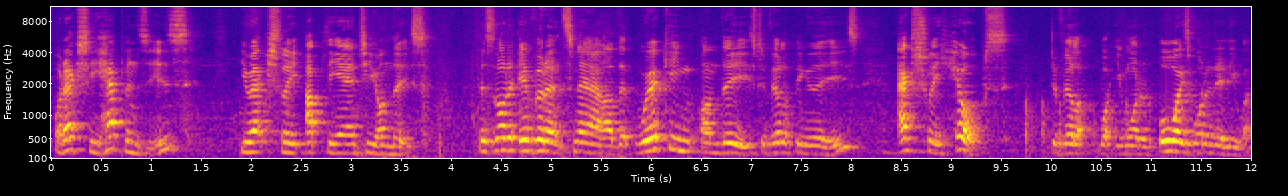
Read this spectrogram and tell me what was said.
what actually happens is you actually up the ante on these. There's a lot of evidence now that working on these, developing these, actually helps develop what you wanted, always wanted anyway.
